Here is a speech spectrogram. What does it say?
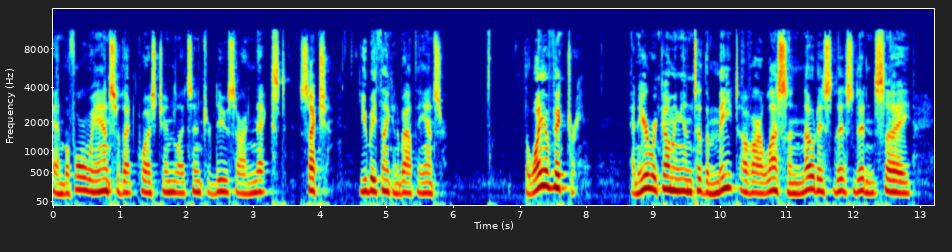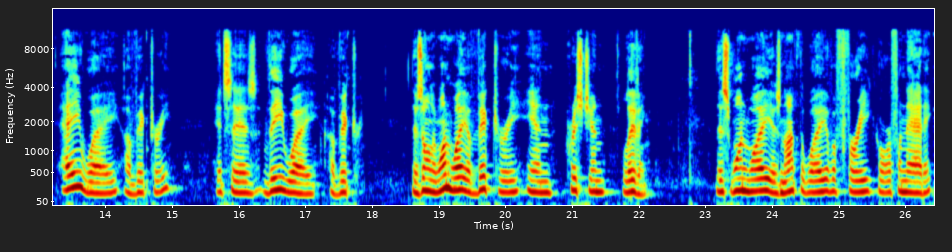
And before we answer that question, let's introduce our next section. You be thinking about the answer. The way of victory. And here we're coming into the meat of our lesson. Notice this didn't say a way of victory, it says the way of victory. There's only one way of victory in Christian living. This one way is not the way of a freak or a fanatic.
